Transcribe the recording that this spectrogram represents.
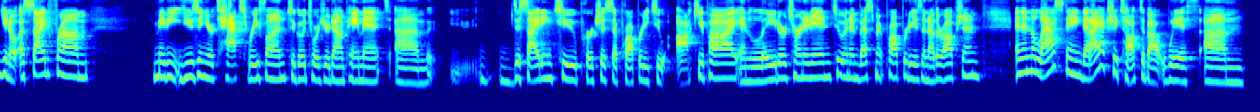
you know, aside from maybe using your tax refund to go towards your down payment, um, deciding to purchase a property to occupy and later turn it into an investment property is another option. And then the last thing that I actually talked about with, um,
